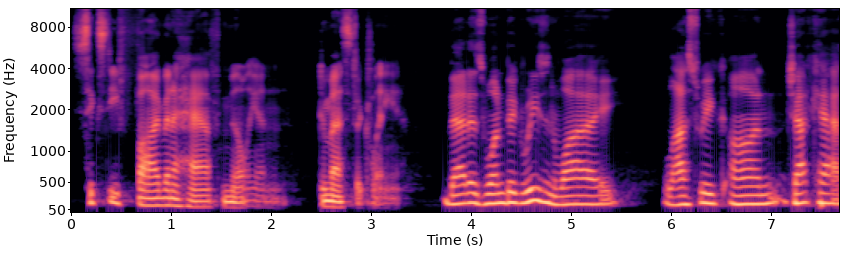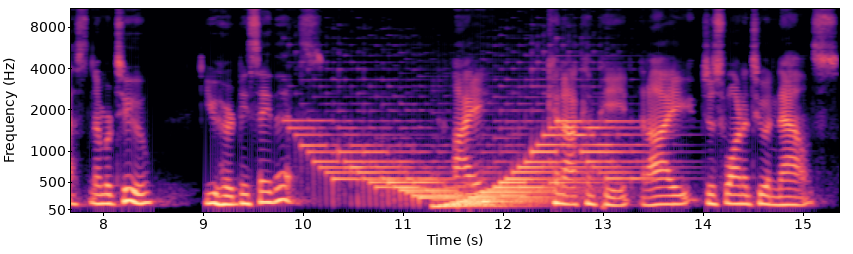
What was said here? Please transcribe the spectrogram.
65.5 million domestically. that is one big reason why last week on Chatcast number two, you heard me say this. I cannot compete, and I just wanted to announce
